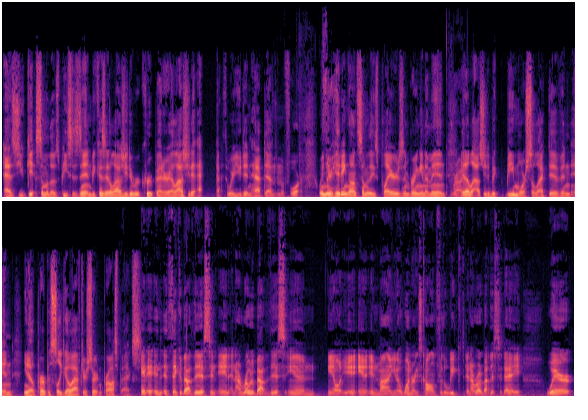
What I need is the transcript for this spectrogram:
as you get some of those pieces in because it allows you to recruit better it allows you to depth where you didn't have depth mm-hmm. before when you're hitting on some of these players and bringing them in right. it allows you to be, be, more selective and and you know purposely go after certain prospects and and, and think about this and, and and I wrote about this in you know in, in my you know wonderings column for the week and I wrote about this today where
